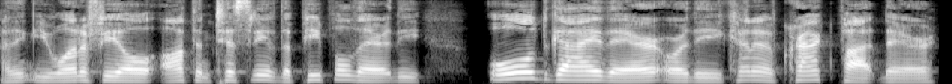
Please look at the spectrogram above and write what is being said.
I think you want to feel authenticity of the people there. The old guy there or the kind of crackpot there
